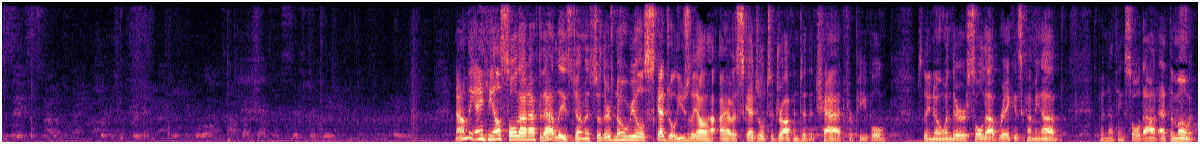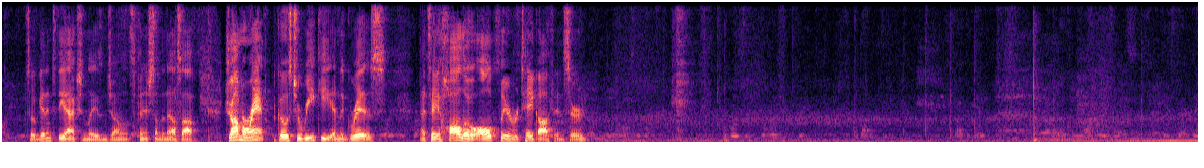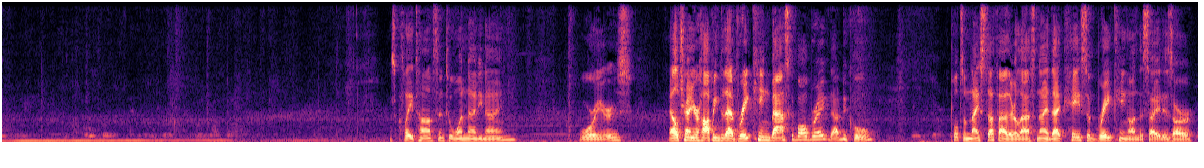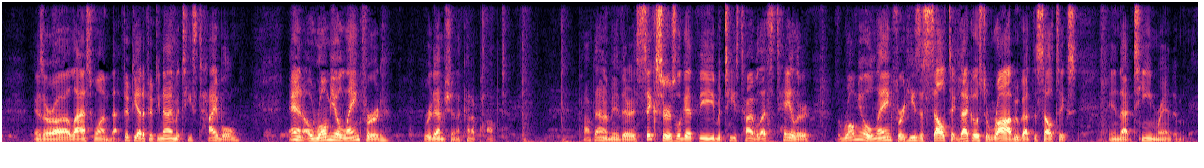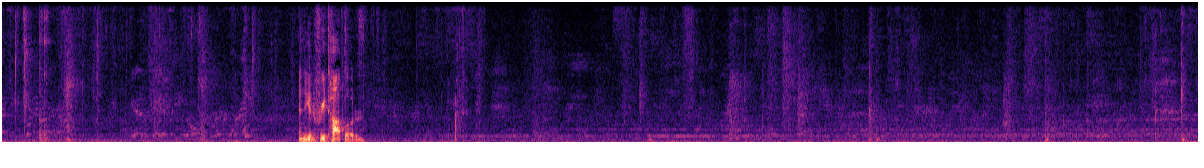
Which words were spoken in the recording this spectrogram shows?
I don't think anything else sold out after that, ladies and gentlemen. So there's no real schedule. Usually, I'll ha- I have a schedule to drop into the chat for people, so they know when their sold out break is coming up. But nothing sold out at the moment. So get into the action, ladies and gentlemen. Let's finish something else off. John Morant goes to Riki and the Grizz. That's a hollow, all clear for takeoff insert. Klay Thompson to 199. Warriors. Eltran, you're hopping to that Break King basketball break? That'd be cool. Pulled some nice stuff out of there last night. That case of Break King on the site is our is our uh, last one. That 50 out of 59 Matisse Thybulle. And a Romeo Langford redemption. That kind of popped popped out at me there. Sixers will get the Matisse Thybulle. That's Taylor. Romeo Langford, he's a Celtic. That goes to Rob, who got the Celtics in that team random. And you get a free top loader.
